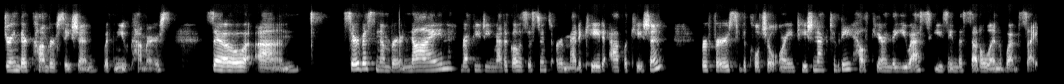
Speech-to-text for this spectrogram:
during their conversation with newcomers. So um, service number nine, refugee medical assistance or Medicaid application refers to the cultural orientation activity, healthcare in the US using the Settle In website.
